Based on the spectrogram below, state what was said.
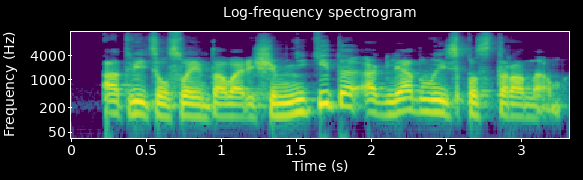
– ответил своим товарищам Никита, оглядываясь по сторонам.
